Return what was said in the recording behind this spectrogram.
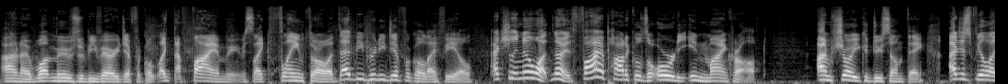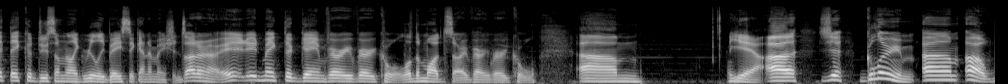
I don't know, what moves would be very difficult? Like the fire moves, like flamethrower. That'd be pretty difficult, I feel. Actually, know what? No, fire particles are already in Minecraft. I'm sure you could do something. I just feel like they could do some, like, really basic animations. I don't know. It, it'd make the game very, very cool. Or the mod, sorry, very, very cool. Um... Yeah, uh, Gloom, um, oh,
